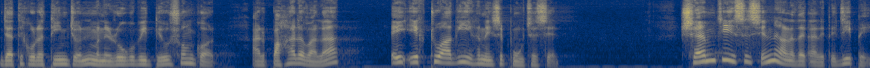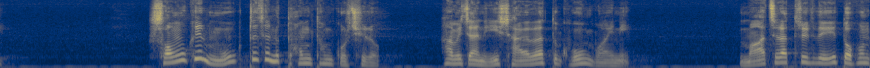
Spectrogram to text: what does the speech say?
যাতে করে তিনজন মানে রঘুবীর দেওশঙ্কর আর পাহাড়ওয়ালা এই একটু আগেই এখানে এসে পৌঁছেছে। শ্যামজি এসেছেন আলাদা গাড়িতে, জিপে। সমকের মুখটা যেন থমথম করছিল। আমি জানি সারা রাত তো ঘুম হয়নি। মাঝরাত্রিতে তখন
